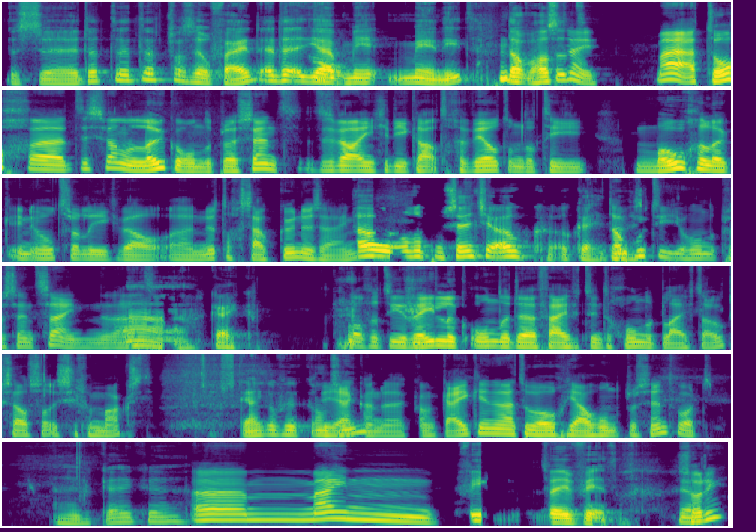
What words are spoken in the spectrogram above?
Dus eh, dat, eh, dat was heel fijn. En eh, ja, meer, meer niet. Dat was het. Nee. Maar ja, toch, eh, het is wel een leuke 100%. Het is wel eentje die ik had gewild, omdat die mogelijk in Ultra League wel eh, nuttig zou kunnen zijn. Oh, 100% ook. Oké. Dan moet die 100% zijn, inderdaad. Ah, kijk. Ik geloof dat die redelijk onder de 2500 blijft ook, zelfs al is hij gemaxt. Eens kijken of ik kan jij zien. kan, eh, kan kijken inderdaad hoe hoog jouw 100% wordt. Even kijken. Ehm, mijn... 42. Ja. Sorry?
